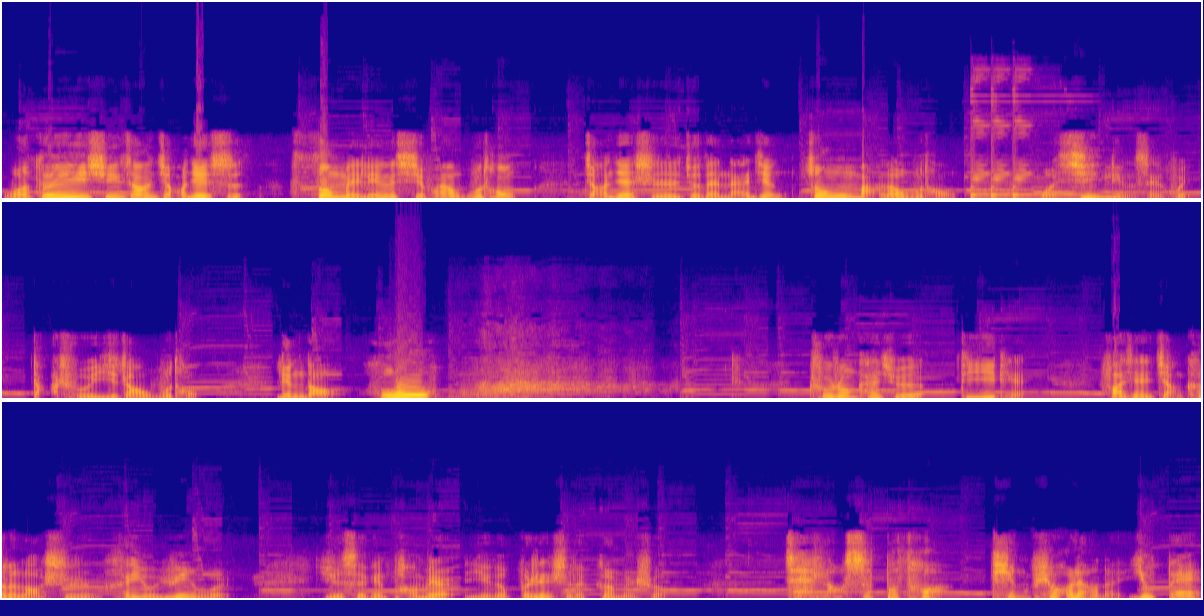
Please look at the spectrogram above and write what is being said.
我最欣赏蒋介石，宋美龄喜欢梧桐，蒋介石就在南京种满了梧桐。”我心领神会，打出一张梧桐。领导呼。初中开学第一天，发现讲课的老师很有韵味，于是跟旁边一个不认识的哥们说：“这老师不错，挺漂亮的，又白。”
